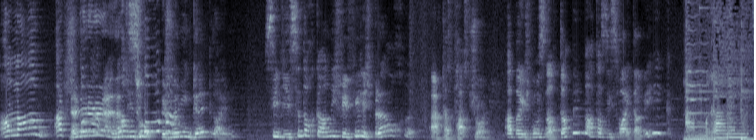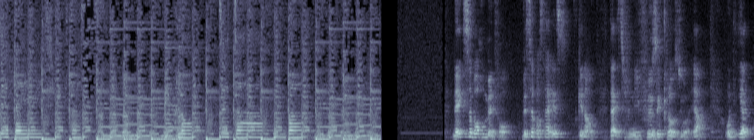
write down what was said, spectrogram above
Alarm! Nein, nein, nein, nein, hören Sie zu. Ich will Ihnen Geld leihen. Sie wissen doch gar nicht, wie viel ich brauche. Ach, das passt schon. Aber ich muss nach Doppelbach, das ist weiter Weg. Am Rand der Welt liegt das bekloppte Dachenbach. Nächste Woche Mittwoch. Wisst ihr, was da ist? Genau. Da ist schon die Physikklausur, ja? Und ihr.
